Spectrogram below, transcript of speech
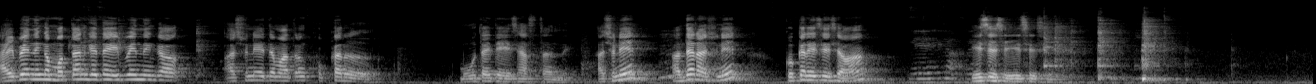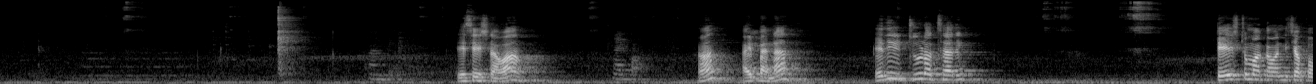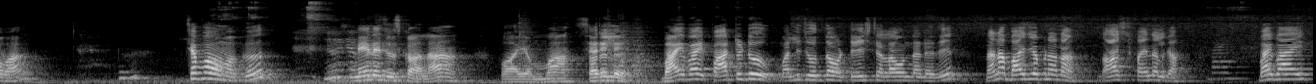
అయిపోయింది ఇంకా మొత్తానికి అయితే అయిపోయింది ఇంకా. అశ్విని అయితే మాత్రం కుక్కర్ మూత అయితే వేసేస్తుంది. అశ్విని? అంతేనా అశ్విని? కుక్కర్ వేసేసావా? వేసేసి వేసేసి వేసేసినావా? అయిపోయినా? ఏది? చూడు ఒకసారి. టేస్ట్ మాకు అవన్నీ చెప్పవా? చెప్పవా మాకు. నేనే చూసుకోవాలా? వాయమ్మా. సరేలే. Bye bye. పార్ట్ టూ మళ్ళీ చూద్దాం. టేస్ట్ ఎలా ఉందనేది. నాన్న బాయ్ చెప్పు నాన్న. లాస్ట్ ఫైనల్గా బాయ్ బాయ్.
